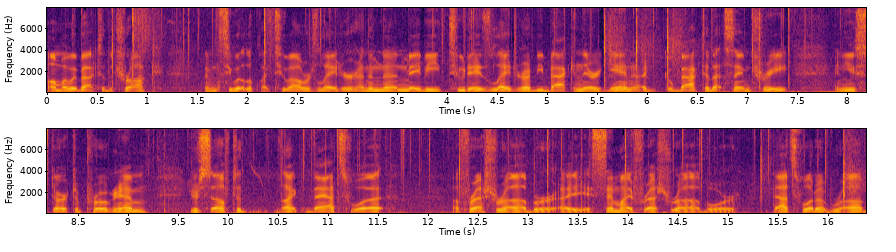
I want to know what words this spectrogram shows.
on my way back to the truck and see what it looked like two hours later. And then, then maybe two days later, I'd be back in there again. And I'd go back to that same tree. And you start to program yourself to like, that's what a fresh rub or a, a semi fresh rub, or that's what a rub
